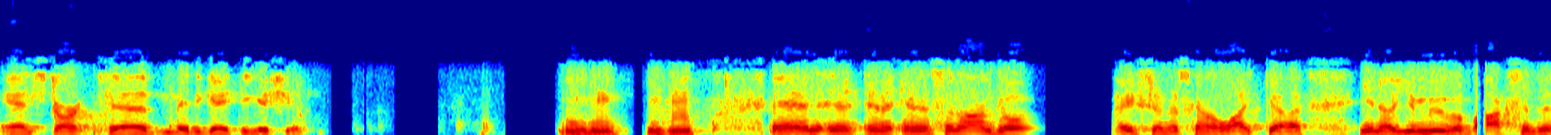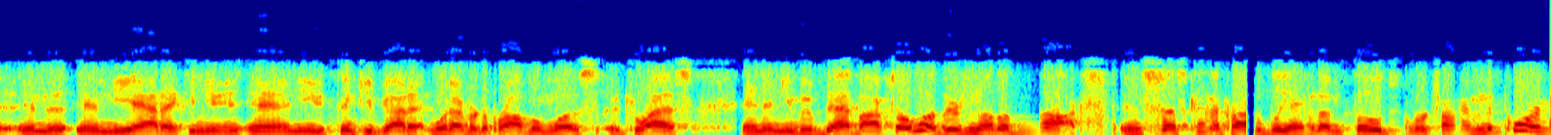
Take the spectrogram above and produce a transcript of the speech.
and start to mitigate the issue. Mhm. Mhm. And, and and it's an ongoing it's kind of like uh, you know you move a box in the in the in the attic and you and you think you've got it whatever the problem was addressed and then you move that box oh look there's another box and so that's kind of probably how it unfolds over time and of course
